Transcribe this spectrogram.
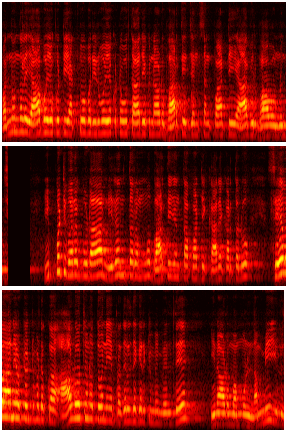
పంతొమ్మిది వందల యాభై ఒకటి అక్టోబర్ ఇరవై ఒకటవ తారీఖు నాడు భారతీయ జనసంఘ్ పార్టీ ఆవిర్భావం నుంచి ఇప్పటి వరకు కూడా నిరంతరము భారతీయ జనతా పార్టీ కార్యకర్తలు సేవ అనేటటువంటి ఒక ఆలోచనతోనే ప్రజల దగ్గరికి మేము వెళ్తే ఈనాడు మమ్మల్ని నమ్మి వీళ్ళు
